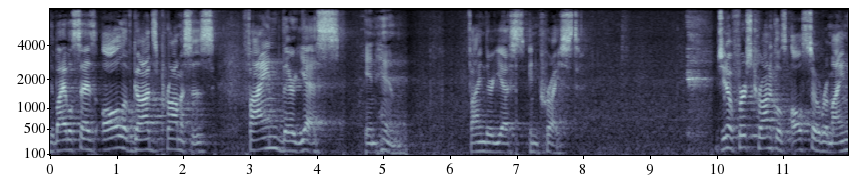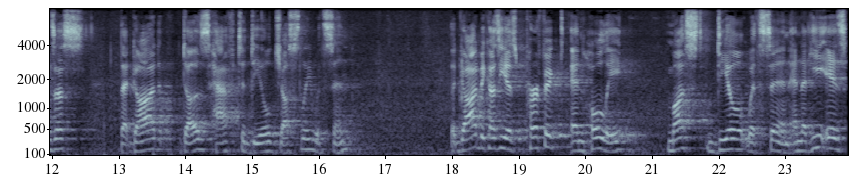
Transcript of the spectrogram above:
The Bible says all of God's promises find their yes in Him, find their yes in Christ. You know First Chronicles also reminds us that God does have to deal justly with sin? That God, because He is perfect and holy, must deal with sin, and that He is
